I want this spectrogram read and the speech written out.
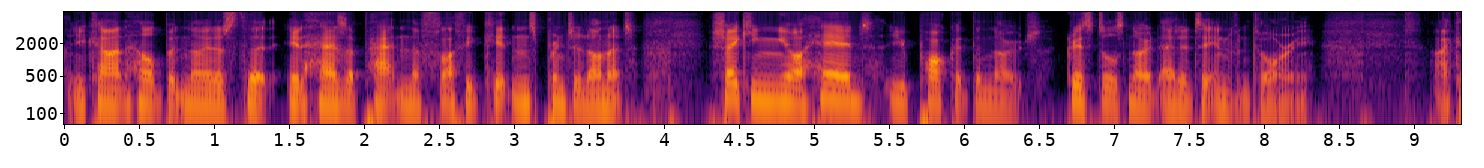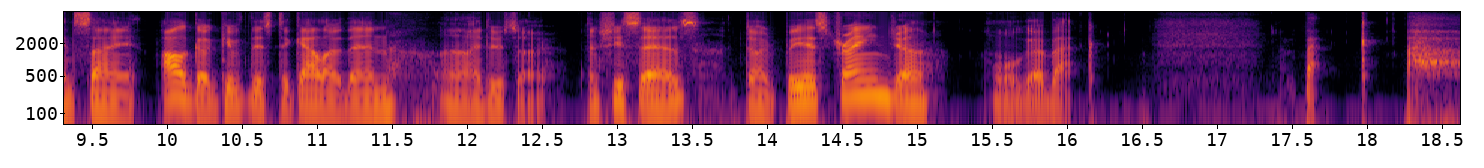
You can't help but notice that it has a pattern of fluffy kittens printed on it. Shaking your head, you pocket the note. Crystal's note added to inventory. I can say, I'll go give this to Gallo then. Uh, I do so. And she says, Don't be a stranger. We'll go back. Back.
